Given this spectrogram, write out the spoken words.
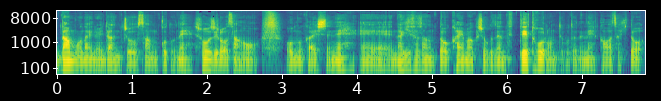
段もないのに団長さんことね、翔士郎さんをお迎えしてね、えー、なぎささんと開幕直前徹底討論ということでね、川崎と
